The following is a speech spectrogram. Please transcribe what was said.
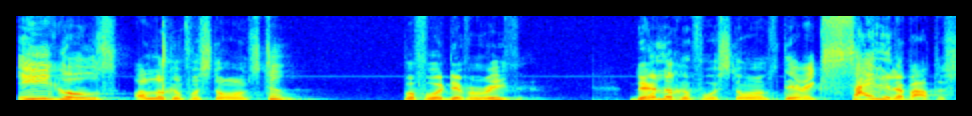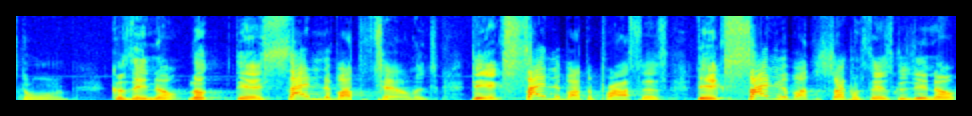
Eagles are looking for storms too, but for a different reason. They're looking for storms. They're excited about the storm because they know, look, they're excited about the challenge. They're excited about the process. They're excited about the circumstance because they know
